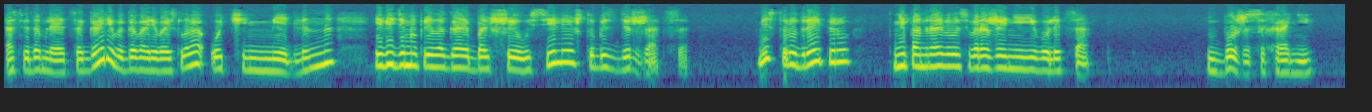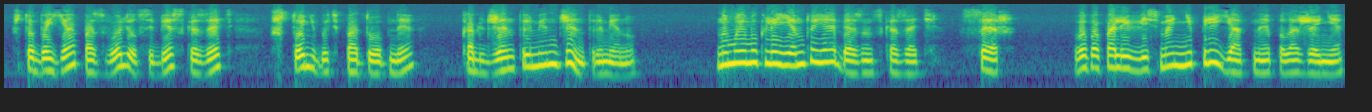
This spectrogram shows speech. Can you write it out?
Осведомляется Гарри, выговаривая слова очень медленно и, видимо, прилагая большие усилия, чтобы сдержаться. Мистеру Дрейперу не понравилось выражение его лица. «Боже, сохрани, чтобы я позволил себе сказать что-нибудь подобное, как джентльмен джентльмену. Но моему клиенту я обязан сказать, сэр, вы попали в весьма неприятное положение.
